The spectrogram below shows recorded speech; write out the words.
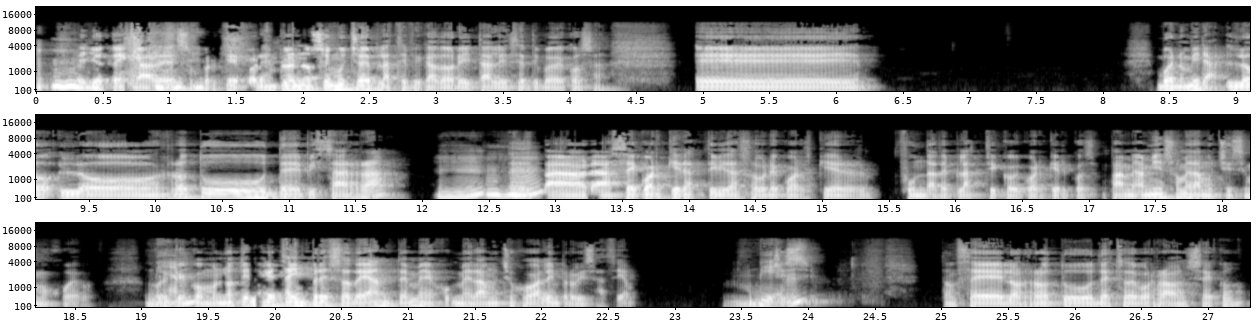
que yo tenga de eso, porque, por ejemplo, no soy mucho de plastificador y tal, y ese tipo de cosas. Eh, Bueno, mira, lo- los rotus de pizarra Eh, para hacer cualquier actividad sobre cualquier funda de plástico y cualquier cosa. Para mí- a mí eso me da muchísimo juego. Porque Bien. como no tiene que estar impreso de antes, me, me da mucho juego a la improvisación. Bien. Muchísimo. Entonces, los rotus de esto de borrado en seco,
